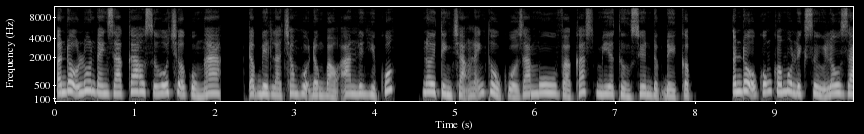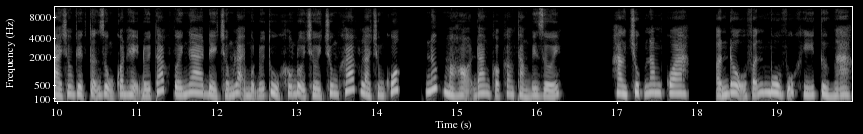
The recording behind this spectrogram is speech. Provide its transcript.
Ấn Độ luôn đánh giá cao sự hỗ trợ của Nga, đặc biệt là trong Hội đồng Bảo an Liên Hiệp Quốc, nơi tình trạng lãnh thổ của Jammu và Kashmir thường xuyên được đề cập. Ấn Độ cũng có một lịch sử lâu dài trong việc tận dụng quan hệ đối tác với Nga để chống lại một đối thủ không đội trời chung khác là Trung Quốc, nước mà họ đang có căng thẳng biên giới. Hàng chục năm qua, Ấn Độ vẫn mua vũ khí từ Nga.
